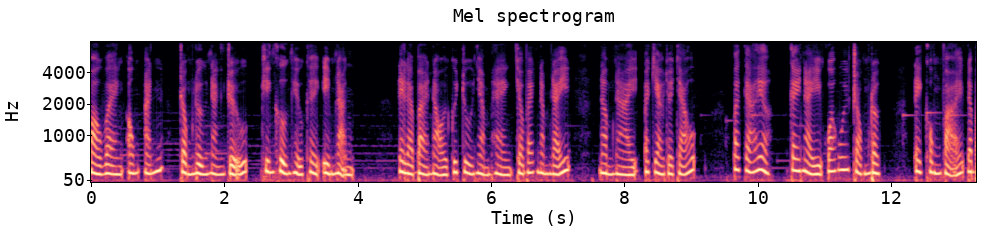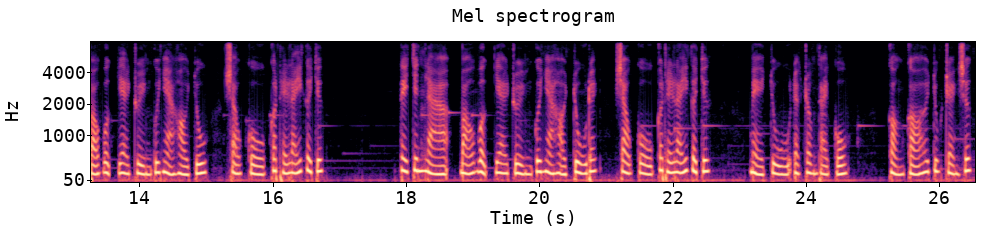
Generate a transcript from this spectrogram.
Màu vàng ống ánh, trọng lượng nặng trĩu khiến Khương Hiểu Khê im lặng. Đây là bà nội của chu nhầm hàng cho bác năm đấy. Năm nay bác giao cho cháu. Bác gái à, cây này quá quý trọng rồi. Đây không phải là bảo vật gia truyền của nhà họ chu, sao cô có thể lấy cơ chứ? Đây chính là bảo vật gia truyền của nhà họ chu đấy. Sao cô có thể lấy cơ chứ Mẹ chủ đặt trong tay cô Còn có chút trang sức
